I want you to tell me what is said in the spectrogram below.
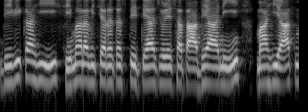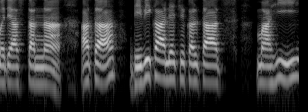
देविका ही सीमाला विचारत असते. त्याच वेळेस आता अभ्या आणि माही आतमध्ये असताना. आता देविका आल्याचे कळताच माही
